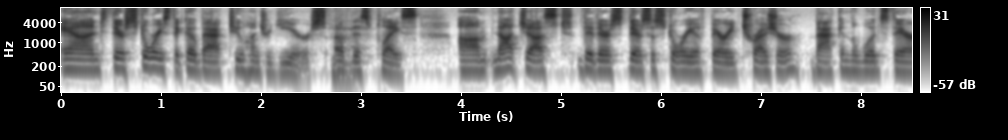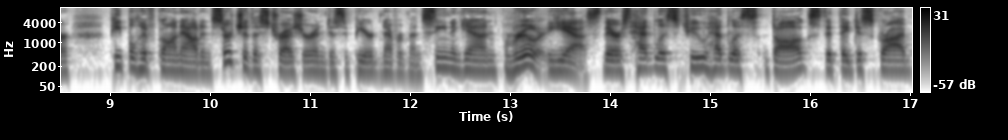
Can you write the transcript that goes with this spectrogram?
And there's stories that go back 200 years of this place. Um, not just there's there's a story of buried treasure back in the woods there. People have gone out in search of this treasure and disappeared, never been seen again. Really? Yes, there's headless two headless dogs that they describe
